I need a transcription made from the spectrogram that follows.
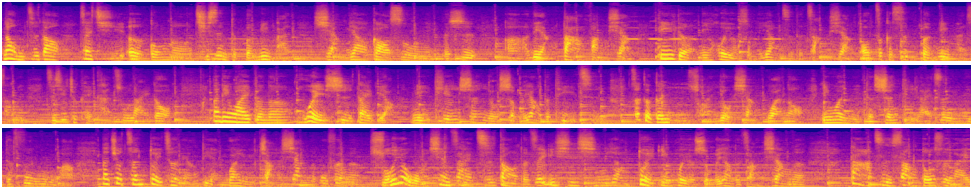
那我们知道，在疾厄宫呢，其实你的本命盘想要告诉你的是啊、两大方向。第一个，你会有什么样子的长相哦？这个是本命盘上面直接就可以看出来的哦。那另外一个呢，会是代表你天生有什么样的体质，这个跟遗传有相关哦。因为你的身体来自于你的父母啊，那就针对这两点关于长相的部分呢，所有我们现在知道的这一些星曜对应会有什么样的长相呢？大致上都是来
